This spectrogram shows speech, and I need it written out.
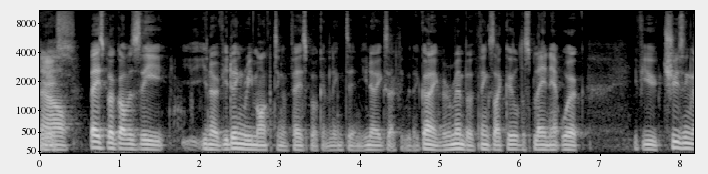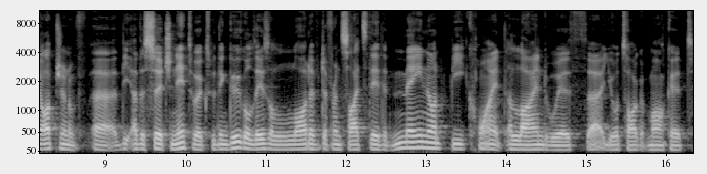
Now, Yes. Facebook, obviously, you know, if you're doing remarketing on Facebook and LinkedIn, you know exactly where they're going. But remember, things like Google Display Network, if you're choosing the option of uh, the other search networks within Google, there's a lot of different sites there that may not be quite aligned with uh, your target market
